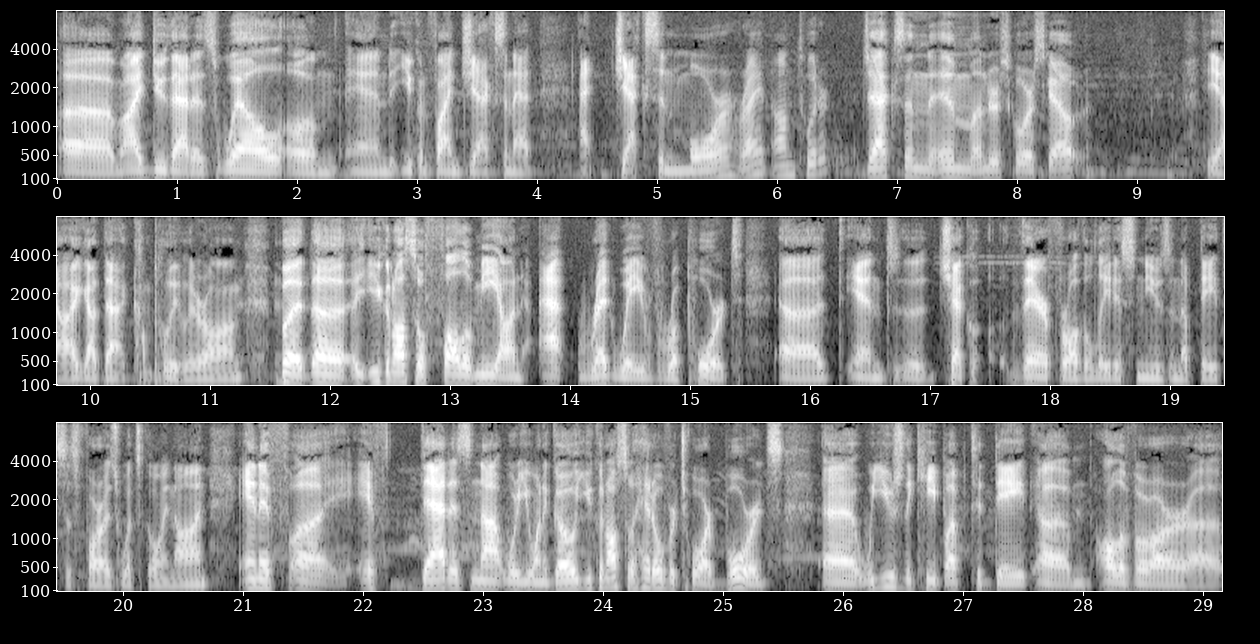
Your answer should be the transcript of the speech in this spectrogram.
Uh, I do that as well, um, and you can find Jackson at at Jackson Moore, right, on Twitter. Jackson M underscore Scout. Yeah, I got that completely wrong. But uh, you can also follow me on at Red Wave Report uh, and uh, check there for all the latest news and updates as far as what's going on. And if uh, if that is not where you want to go, you can also head over to our boards. Uh, we usually keep up to date um, all of our uh,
